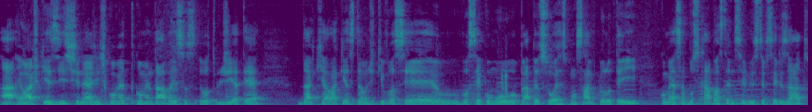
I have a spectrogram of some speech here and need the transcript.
ah, eu acho que existe, né? A gente come- comentava isso outro dia até, daquela questão de que você, você como a pessoa responsável pelo TI, começa a buscar bastante serviço terceirizado,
